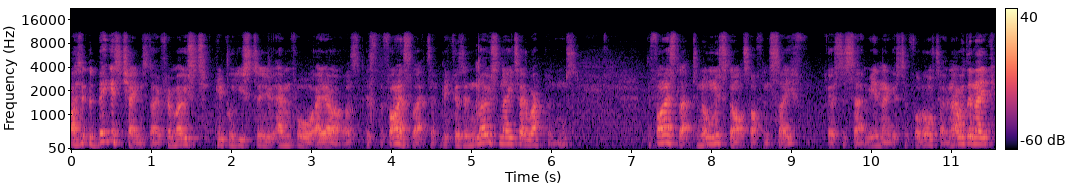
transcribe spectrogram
I think the biggest change, though, for most people used to M4 ARs is the fire selector. Because in most NATO weapons, the fire selector normally starts off in safe, goes to semi, and then gets to full auto. Now with an AK,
